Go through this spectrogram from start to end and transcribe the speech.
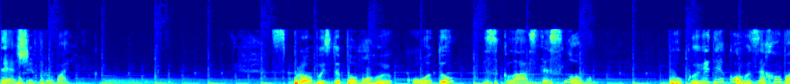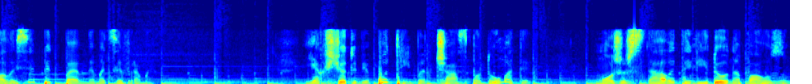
дешифрувальник. Спробуй з допомогою коду скласти слово, букви від якого заховалися під певними цифрами. Якщо тобі потрібен час подумати, можеш ставити відео на паузу.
